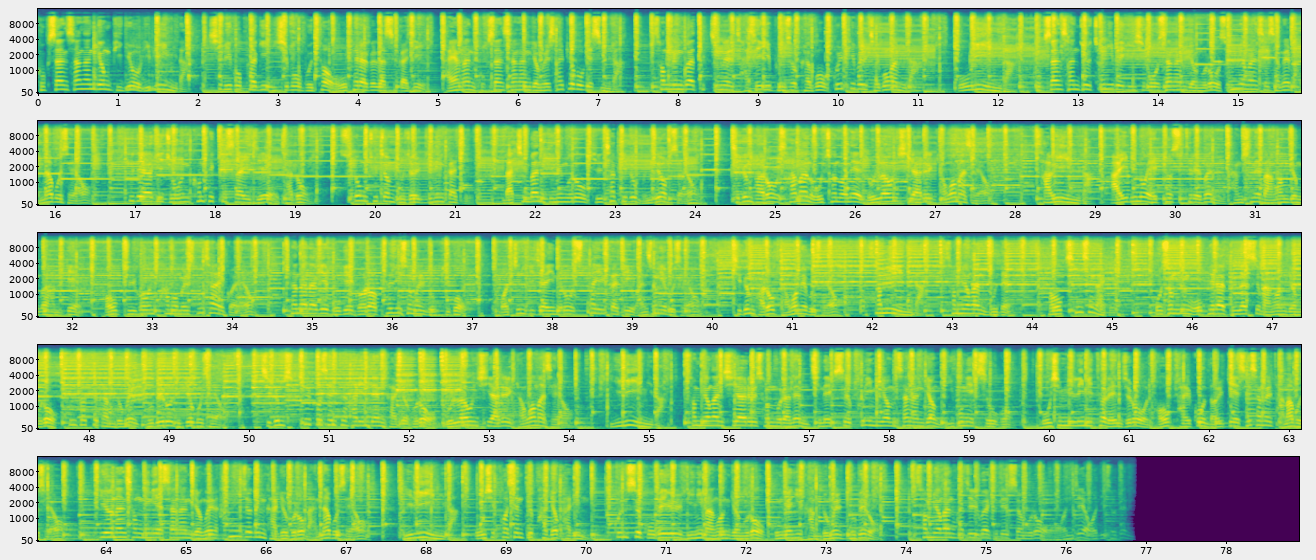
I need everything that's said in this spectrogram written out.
국산 쌍안경 비교 리뷰입니다. 12 곱하기 25부터 오페라 글라스까지 다양한 국산 쌍안경을 살펴보겠습니다. 성능과 특징을 자세히 분석하고 꿀팁을 제공합니다. 5위입니다. 국산 산주 1225 쌍안경으로 선명한 세상을 만나보세요. 휴대하기 좋은 컴팩트 사이즈에 자동, 수동 초점 조절 기능까지 나침반 기능으로 길찾기도 문제없어요. 지금 바로 45,000원의 놀라운 시야를 경험하세요. 4위입니다. 아이비노 액터 스트랩은 당신의 망원경과 함께 더욱 즐거운 탐험을 선사할 거예요. 편안하게 목에 걸어 편리성을 높이고 멋진 디자인으로 스타일까지 완성해보세요. 지금 바로 경험해보세요. 3위입니다. 선명한 무대, 더욱 생생하게 고성능 오페라 글라스 망원경으로 콘서트 감동을 두 배로 느껴보세요. 지금 17% 할인된 가격으로 놀라운 시야를 경험하세요. 2위입니다. 선명한 시야를 선물하는 진엑스 프리미엄 쌍안경 20X50 50mm 렌즈로 더욱 밝고 넓게 세상을 담아보세요. 뛰어난 성능의 쌍안경을 합리적인 가격으로 만나보세요. 1위입니다. 50% 파격 할인 쿤스 고배율 미니 망원경으로 공연이 감동을 두 배로 선명한 화질과 휴대성으로 언제 어디서든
